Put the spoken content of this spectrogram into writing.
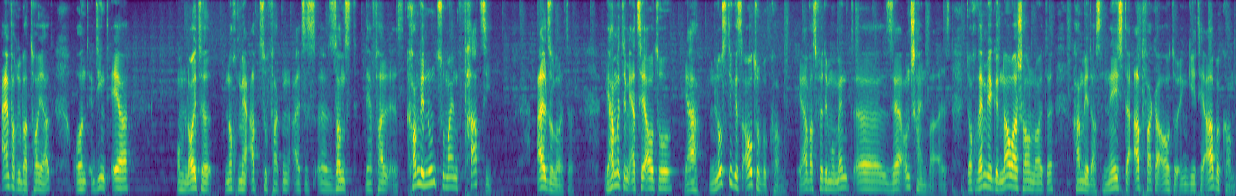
einfach überteuert und dient eher, um Leute noch mehr abzufacken, als es äh, sonst der Fall ist. Kommen wir nun zu meinem Fazit. Also Leute, wir haben mit dem RC-Auto, ja, ein lustiges Auto bekommen. Ja, was für den Moment äh, sehr unscheinbar ist. Doch wenn wir genauer schauen, Leute, haben wir das nächste Abfucker-Auto in GTA bekommen.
